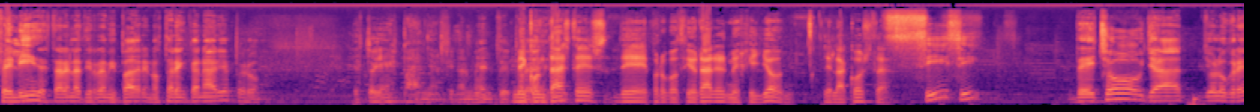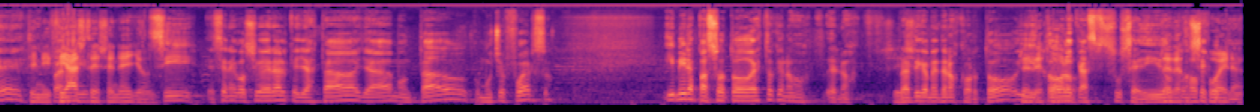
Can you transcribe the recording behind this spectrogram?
feliz de estar en la tierra de mi padre, no estar en Canarias, pero estoy en España finalmente. Me Pues, contaste de promocionar el mejillón de la costa. Sí, sí. De hecho, ya yo logré. Te iniciaste en ello. Sí, ese negocio era el que ya estaba ya montado con mucho esfuerzo. Y mira, pasó todo esto que nos, eh, nos- prácticamente nos cortó Te y dejó- todo lo que ha sucedido. te dejó fuera.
